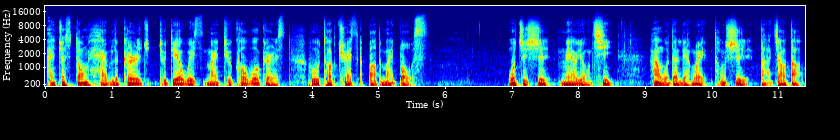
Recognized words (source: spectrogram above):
I just don't have the courage to deal with my two coworkers who talk trash about my boss。我只是没有勇气和我的两位同事打交道。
